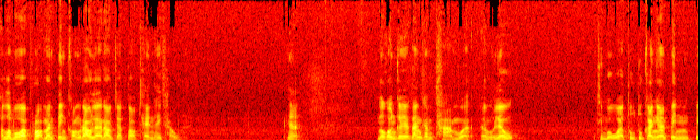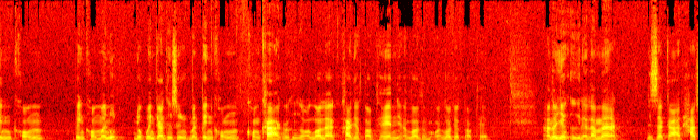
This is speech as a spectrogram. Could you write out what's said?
อัลลอฮ์บอกว่าเพราะมันเป็นของเราและเราจะตอบแทนให้เขานะ บางคนก็จะตั้งคำถามว่าอ้าวแล้วที่บอกว่าทุกๆการงานเป็นเป็นของเป็นของมนุษย์ ยกเป็นการถือศีลอดมันเป็นของของข้าก็คือของอัลลอฮ์และข้าจะตอบแทนเนี่ยอัลลอฮ์จะบอกอัลลอฮ์จะตอบแทนอ่าแล้วอย่างอื่นแหละละหมาดหรือสกาดฮัจ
